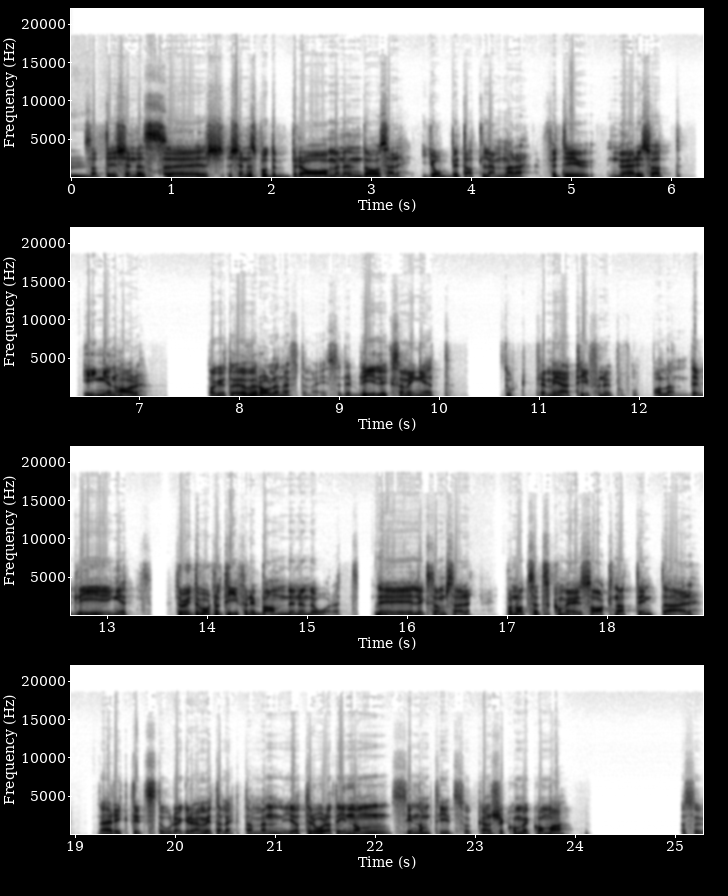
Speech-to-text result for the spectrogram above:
Mm. Så att det kändes, eh, kändes både bra men ändå så här jobbigt att lämna det. För det, nu är det så att ingen har tagit över rollen efter mig så det blir liksom inget stort premiärtifo nu på fotbollen. Det blir inget, det har inte varit något tifon i banden under året. Mm. Det är liksom så här, på något sätt kommer jag ju sakna att det inte är den här riktigt stora grönvita läktaren. Men jag tror att inom sinom tid så kanske kommer komma alltså,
